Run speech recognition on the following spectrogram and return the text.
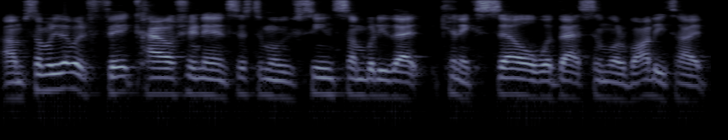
Um, somebody that would fit Kyle Shanahan's system. And we've seen somebody that can excel with that similar body type.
